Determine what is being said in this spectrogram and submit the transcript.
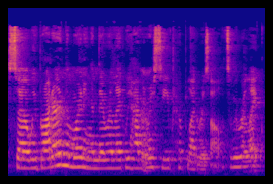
So we brought her in the morning and they were like, we haven't received her blood results. So we were like,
